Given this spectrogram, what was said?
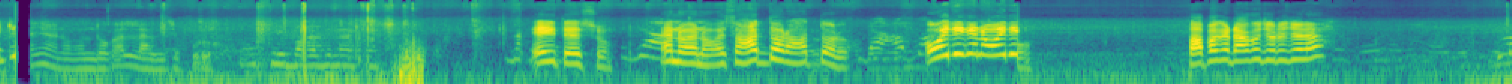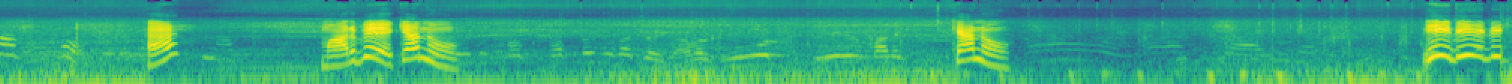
একটু জানো অন্ধকার লাগছে পুরো। এই তো এসো। এনো এনো এসো হাত ধরো হাত ধরো। ওইদিকে না ওইদিকে। পাপাকে ডাকো জোরে জোরে। হ্যাঁ? মারবে? কেন? কেন? ইট ইট ইট।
